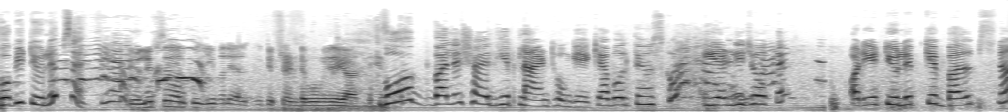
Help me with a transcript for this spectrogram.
वो भी ट्यूलिप्स हैं? ट्यूलिप से और कोई ये वाले डिफरेंट है वो मुझे याद नहीं वो वाले शायद ये प्लांट होंगे। क्या बोलते हैं उसको? ईयरली जो होते हैं। और ये ट्यूलिप के बल्ब्स ना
